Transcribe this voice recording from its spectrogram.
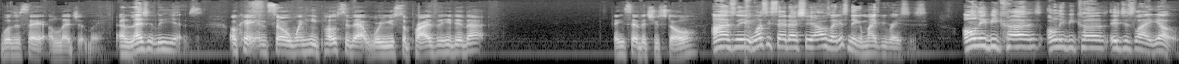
We'll just say allegedly. Allegedly, yes. Okay, and so when he posted that, were you surprised that he did that? That he said that you stole? Honestly, once he said that shit, I was like, this nigga might be racist. Only because, only because it's just like, yo,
